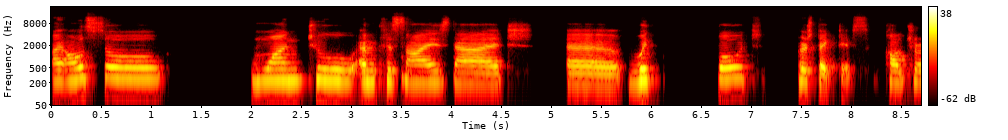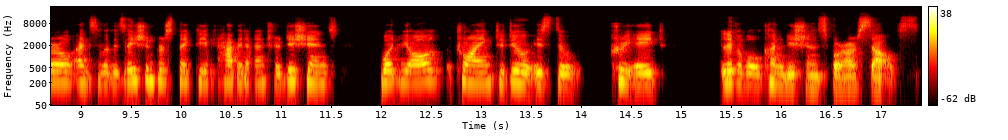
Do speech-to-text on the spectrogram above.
I also want to emphasize that uh, with both perspectives cultural and civilization perspective habit and traditions. What we are trying to do is to create livable conditions for ourselves.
